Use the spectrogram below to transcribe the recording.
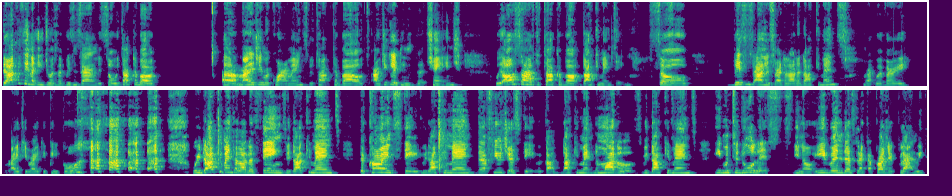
The other thing that you do as a business analyst, so we talked about uh, managing requirements. We talked about articulating the change we also have to talk about documenting. So business analysts write a lot of documents, right? We're very righty, righty people. we document a lot of things. We document the current state. We document the future state. We document the models. We document even to-do lists, you know, even just like a project plan. We,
